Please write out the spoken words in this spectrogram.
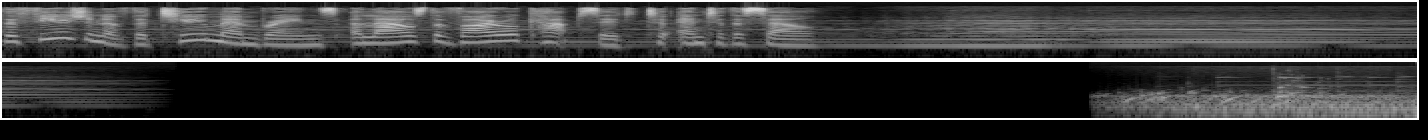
The fusion of the two membranes allows the viral capsid to enter the cell. Thank you.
